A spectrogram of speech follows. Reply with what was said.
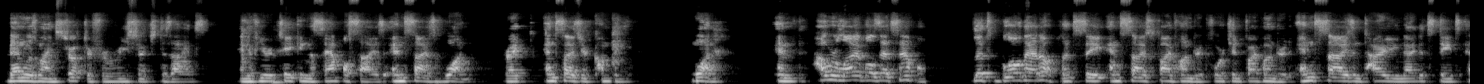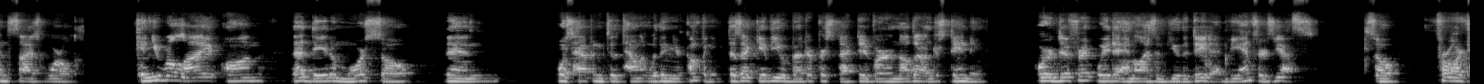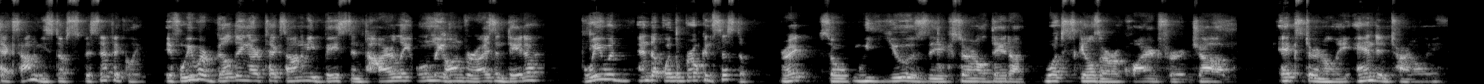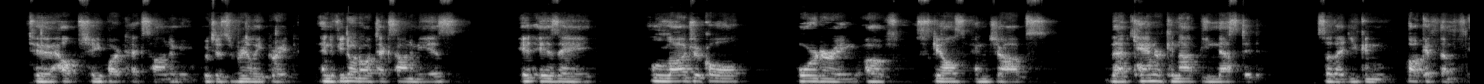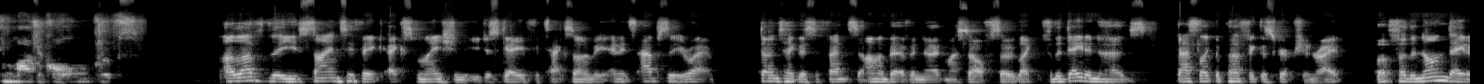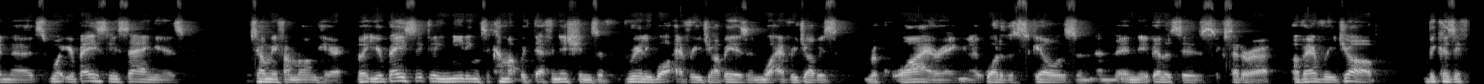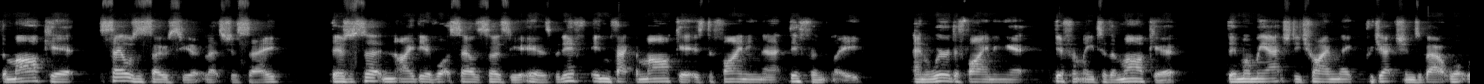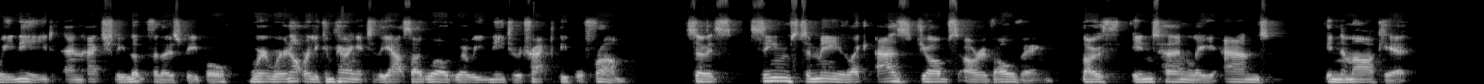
Ben was my instructor for research designs. And if you're taking a sample size, n size one, right? N size your company. One. And how reliable is that sample? Let's blow that up. Let's say N size 500, Fortune 500, N size entire United States, N size world. Can you rely on that data more so than what's happening to the talent within your company? Does that give you a better perspective or another understanding or a different way to analyze and view the data? And the answer is yes. So for our taxonomy stuff specifically, if we were building our taxonomy based entirely only on Verizon data, we would end up with a broken system, right? So we use the external data, what skills are required for a job externally and internally to help shape our taxonomy, which is really great. And if you don't know what taxonomy is, it is a logical ordering of skills and jobs that can or cannot be nested so that you can bucket them in logical groups. I love the scientific explanation that you just gave for taxonomy, and it's absolutely right. Don't take this offense. I'm a bit of a nerd myself. So, like, for the data nerds, that's like the perfect description, right? But for the non data nerds, what you're basically saying is, tell me if I'm wrong here, but you're basically needing to come up with definitions of really what every job is and what every job is requiring. Like what are the skills and, and, and the abilities, etc., of every job? Because if the market sales associate, let's just say, there's a certain idea of what a sales associate is. But if in fact the market is defining that differently and we're defining it differently to the market, then when we actually try and make projections about what we need and actually look for those people, we're, we're not really comparing it to the outside world where we need to attract people from. So it seems to me like as jobs are evolving, both internally and in the market,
